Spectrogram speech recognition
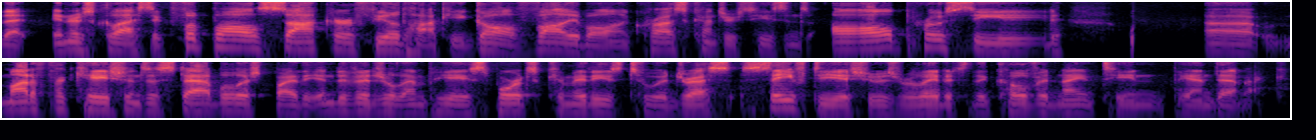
That interscholastic football, soccer, field hockey, golf, volleyball, and cross country seasons all proceed uh, modifications established by the individual MPA sports committees to address safety issues related to the COVID 19 pandemic.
